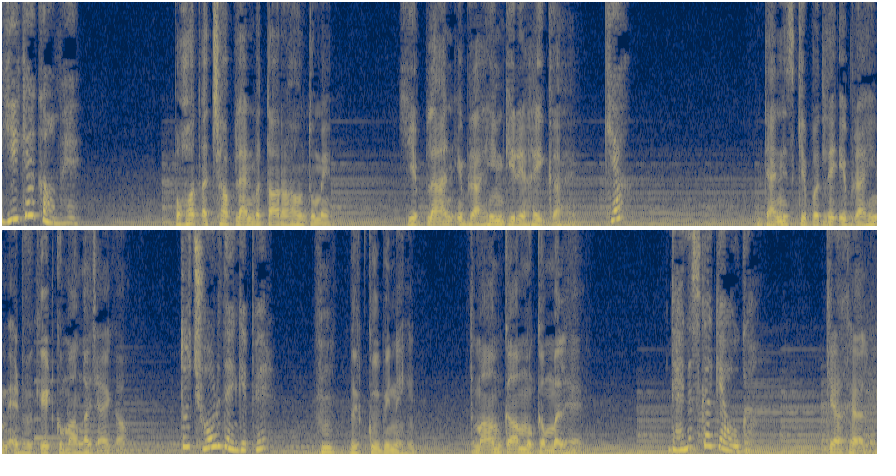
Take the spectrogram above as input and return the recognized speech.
ये क्या काम है? बहुत अच्छा प्लान बता रहा हूँ तुम्हें। ये प्लान इब्राहिम की रिहाई का है। क्या? डेनिस के बदले इब्राहिम एडवोकेट को मांगा जाएगा। तो छोड़ देंगे फिर? हम्म, बिल्कुल भी नहीं। तमाम काम मुकम्मल है। डेनिस का क्या होगा? क्या ख्याल है?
